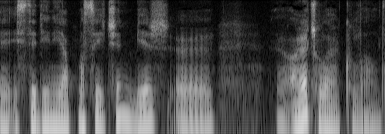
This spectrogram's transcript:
e, istediğini yapması için bir e, araç olarak kullanıldı.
